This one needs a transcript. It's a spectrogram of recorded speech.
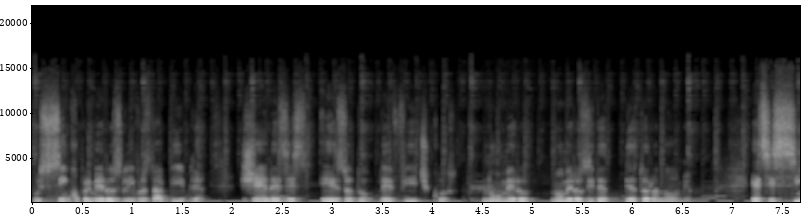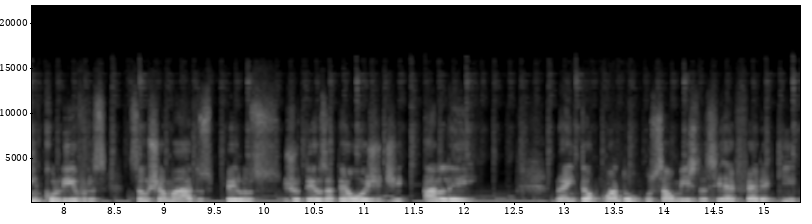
os cinco primeiros livros da Bíblia: Gênesis, Êxodo, Levítico, Número, Números e Deuteronômio. Esses cinco livros são chamados pelos judeus até hoje de a lei. Né? Então, quando o salmista se refere aqui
